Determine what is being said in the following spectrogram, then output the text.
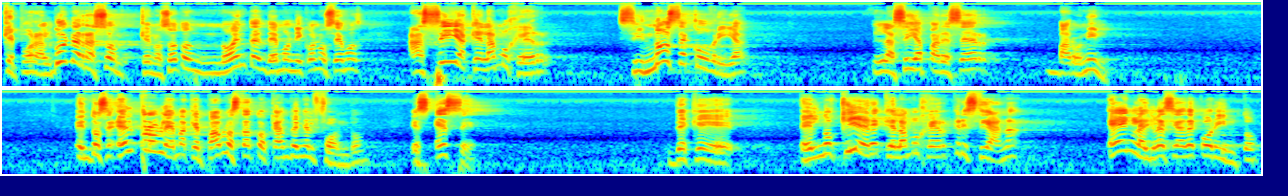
que por alguna razón que nosotros no entendemos ni conocemos, hacía que la mujer, si no se cubría, la hacía parecer varonil. Entonces, el problema que Pablo está tocando en el fondo es ese, de que él no quiere que la mujer cristiana en la iglesia de Corinto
